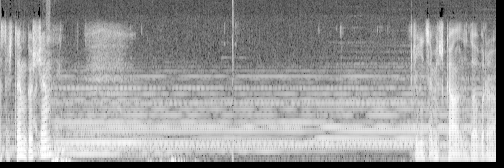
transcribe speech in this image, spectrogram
Jesteś tym gościem? Dzielnice mieszkalne, dobra.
